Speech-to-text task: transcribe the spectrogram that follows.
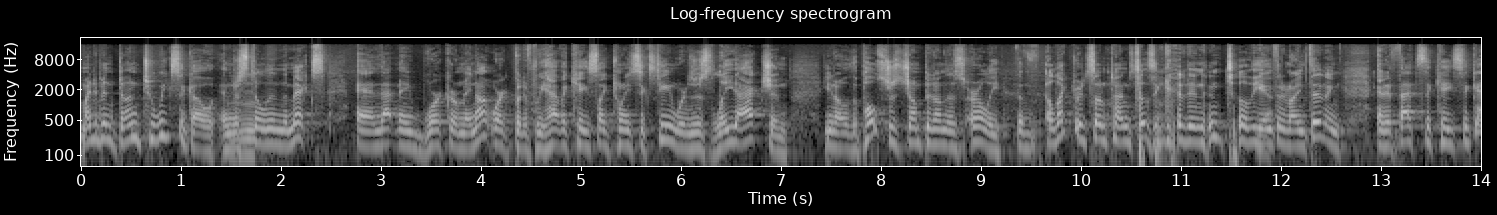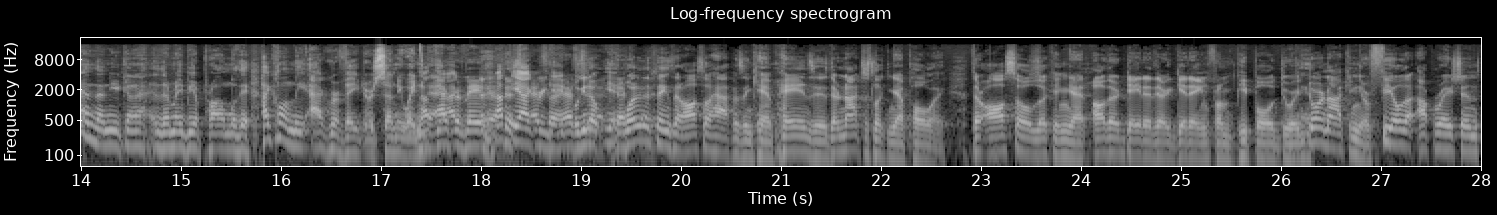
might have been done two weeks ago and they're Mm-hmm. still in the mix, and that may work or may not work. But if we have a case like 2016 where there's late action, you know, the pollsters jump in on this early. The electorate sometimes doesn't get in until the eighth or ninth inning, and if that's the case again, then you're gonna there may be a problem with it. I call them the aggravators anyway, not The the, aggra- aggravators. not the That's right, Well, you know, right. Yeah. one of the things that also happens in campaigns is they're not just looking at polling. They're also looking at other data they're getting from people doing door knocking or field operations.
